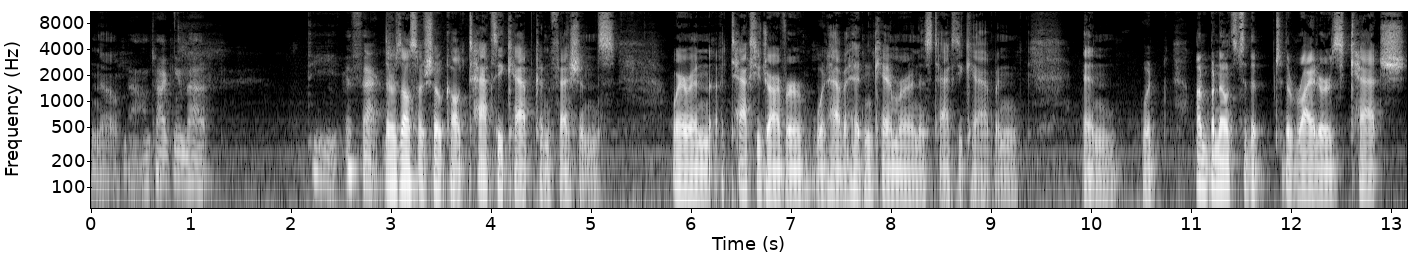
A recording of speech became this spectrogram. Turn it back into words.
No. No, I'm talking about the effect. There was also a show called Taxi Cab Confessions, wherein a taxi driver would have a hidden camera in his taxi cab and and would, unbeknownst to the to the writers, catch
